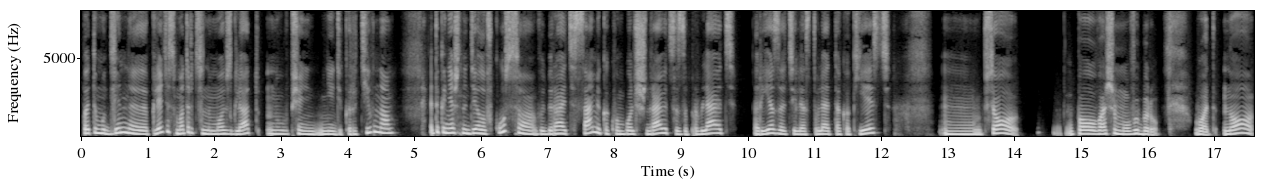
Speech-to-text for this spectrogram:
Поэтому длинные плети смотрятся, на мой взгляд, ну, вообще не декоративно. Это, конечно, дело вкуса. Выбирайте сами, как вам больше нравится, заправлять резать или оставлять так, как есть. Все по вашему выбору. Вот. Но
